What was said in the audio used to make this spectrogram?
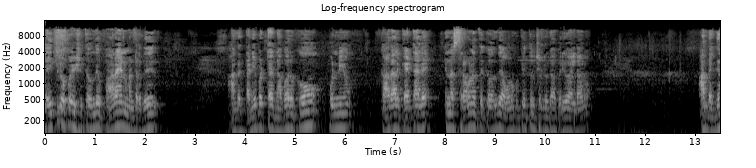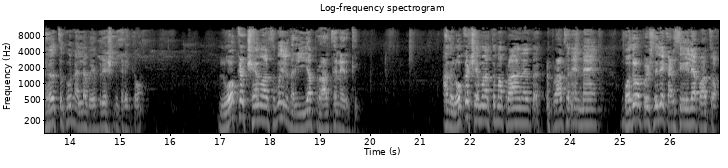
தைத்திரிய உபனிஷத்தை வந்து பாராயணம் பண்ணுறது அந்த தனிப்பட்ட நபருக்கும் புண்ணியம் காதால் கேட்டாலே என்ன சிரவணத்துக்கு வந்து அவ்வளோ முக்கியத்துவம் சொல்லிருக்கா பெரியவா எல்லாரும்? அந்த கிரகத்துக்கும் நல்ல வைப்ரேஷன் கிடைக்கும். லோகக்ஷேமார்த்தமும் இதில் நிறையா பிரார்த்தனை இருக்குது அந்த லோகக்ஷேமார்த்தமா பிரார்த்தனை பிரார்த்தனை என்ன? முதல் பரிசுலேயே கடைசியில பார்த்தோம்.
